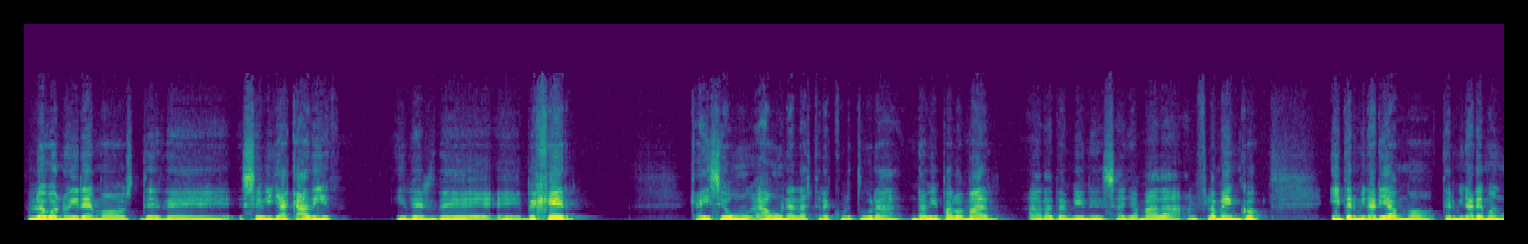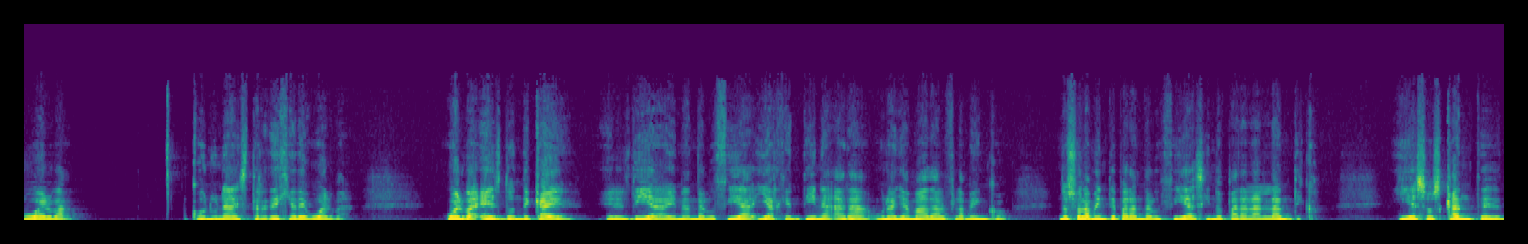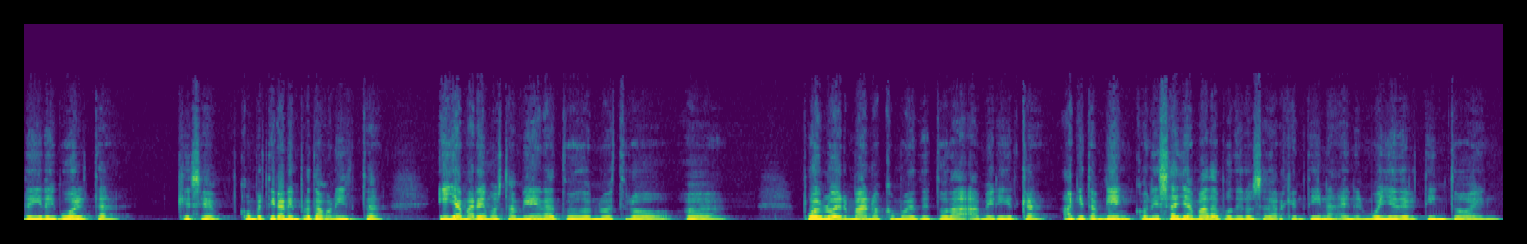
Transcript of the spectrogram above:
Luego nos iremos desde Sevilla a Cádiz y desde eh, que ahí se aúnan las tres culturas, David Palomar hará también esa llamada al flamenco y terminaríamos, terminaremos en Huelva con una estrategia de Huelva. Huelva es donde cae el día en Andalucía y Argentina hará una llamada al flamenco, no solamente para Andalucía, sino para el Atlántico y esos cantes de ida y vuelta que se convertirán en protagonistas y llamaremos también a todos nuestros eh, pueblos hermanos, como es de toda América, a que también con esa llamada poderosa de Argentina en el muelle del Tinto en,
